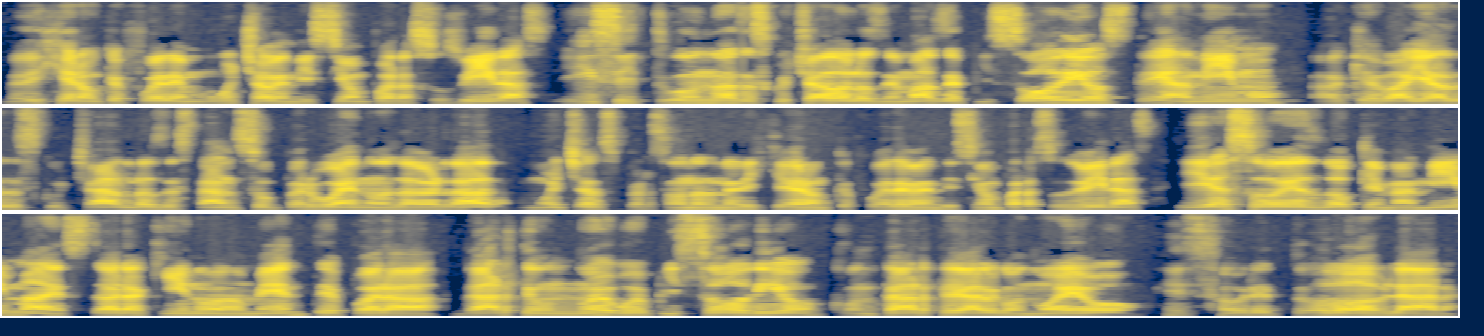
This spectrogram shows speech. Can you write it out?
me dijeron que fue de mucha bendición para sus vidas. Y si tú no has escuchado los demás episodios, te animo a que vayas a escucharlos, están súper buenos la verdad, muchas personas me dijeron que fue de bendición para sus vidas. Y eso es lo que me anima a estar aquí nuevamente para darte un nuevo episodio, contarte algo nuevo y sobre todo hablar,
